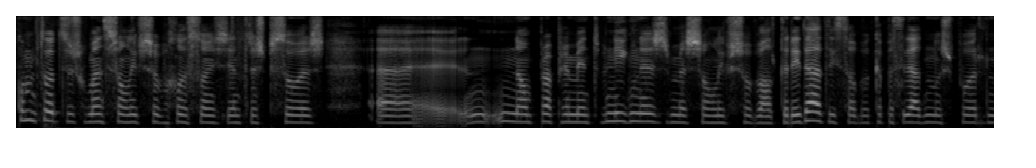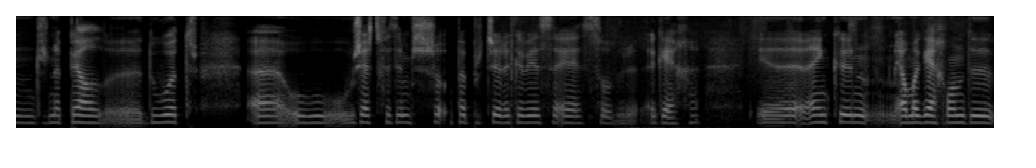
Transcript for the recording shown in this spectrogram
como todos os romances, são livros sobre relações entre as pessoas, uh, não propriamente benignas, mas são livros sobre a alteridade e sobre a capacidade de nos pôr-nos na pele uh, do outro. o, o gesto que fazemos para proteger a cabeça é sobre a guerra eh, em que é uma guerra onde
